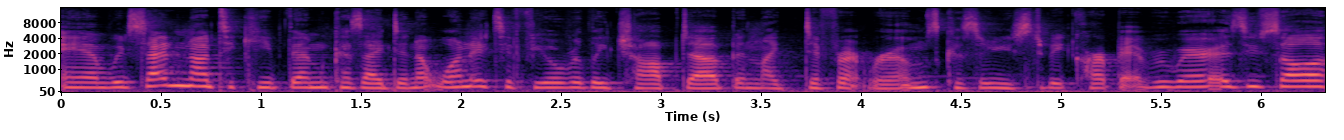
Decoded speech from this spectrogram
and we decided not to keep them because I didn't want it to feel really chopped up in like different rooms because there used to be carpet everywhere as you saw.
